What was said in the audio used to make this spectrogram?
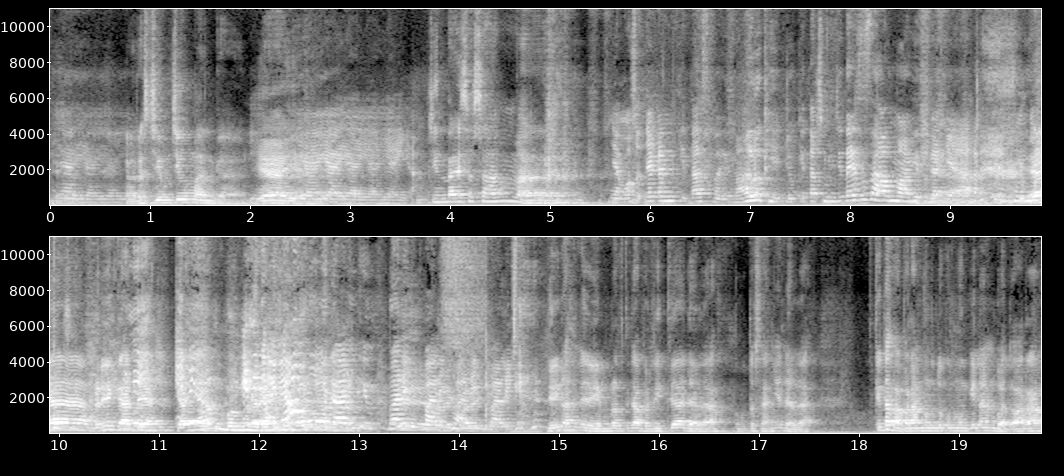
iya. iya iya iya harus cium-ciuman kan? Iya, iya, iya iya. iya iya iya iya. Iya mencintai sesama. Ya maksudnya kan kita sebagai makhluk hidup kita harus mencintai sesama gitu kan ya. Ya berarti nggak ada yang nggak nyambung ini gak nyambung udah balik Iya, balik balik, balik balik, balik. Jadi rasanya dari menurut kita bertiga adalah keputusannya adalah kita nggak pernah menutup kemungkinan buat orang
